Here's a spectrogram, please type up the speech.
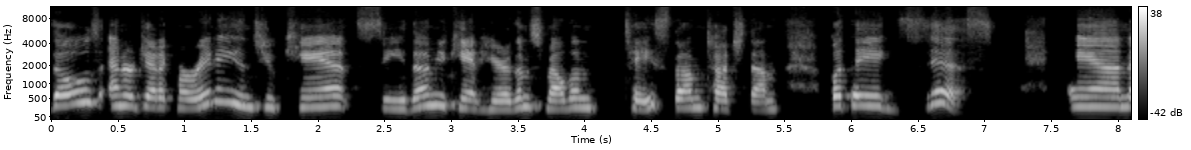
those energetic meridians you can't see them you can't hear them smell them taste them touch them but they exist and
